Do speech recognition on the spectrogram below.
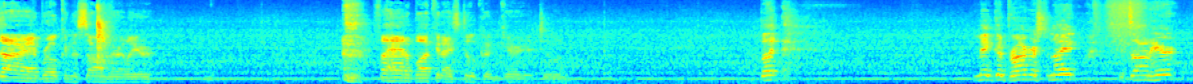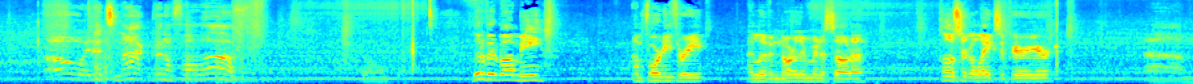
Sorry I broke into song earlier. if I had a bucket, I still couldn't carry it to him. But, made good progress tonight. It's on here. Oh, and it's not gonna fall off. A little bit about me. I'm 43. I live in northern Minnesota, closer to Lake Superior. Um,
